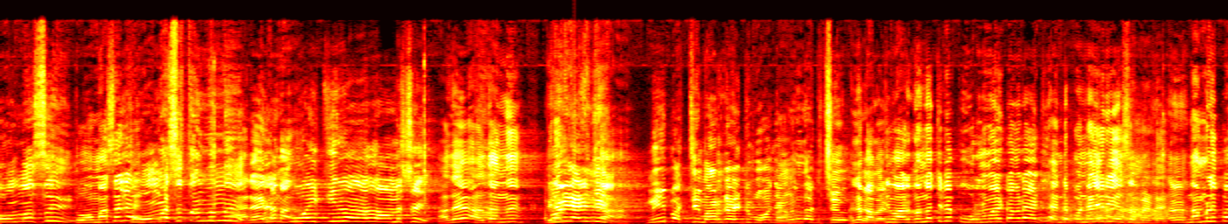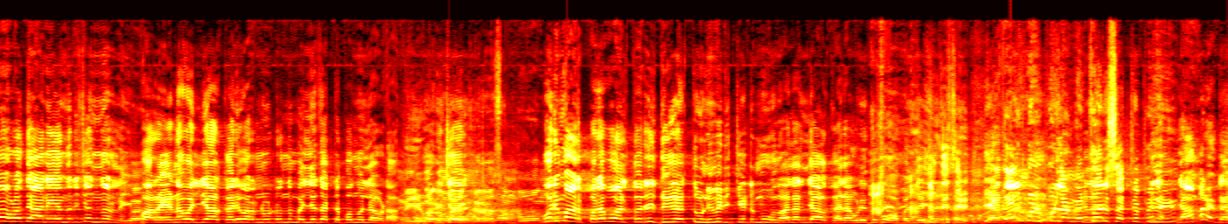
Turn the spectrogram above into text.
തോമസ് തോമസ്. അല്ലേ തോമസ് തന്നെന്ന്. തോമസ്. അതെ അത് തന്ന്. നീ ഭക്തിമാർഗമായിട്ട് പോ. ഞങ്ങൾ അടിച്ച് അല്ല ഭക്തിമാർഗം എന്ന് വെച്ചിട്ട് പൂർണമായിട്ടും അങ്ങനെ ആയിട്ടില്ല. എന്റെ പൊന്നളി ഒരു കേസം വേണ്ടേ? നമ്മളിപ്പോ അവിടെ ധ്യാന കേന്ദ്രം ചെന്നല്ലേ ഈ പറയണ വലിയ ആൾക്കാർ പറഞ്ഞിട്ടൊന്നും വലിയ തെറ്റപ്പൊന്നുമില്ല അവിടെ. ഒരു മർപ്പറ പോലത്തെ ഒരു ഇത് തുണി വിരിച്ചിട്ട് മൂന്നാലഞ്ച് ആൾക്കാർ അവിടെ ഇത് കോമൻ ചെയ്യുന്നത് ഞാൻ പറയട്ടെ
